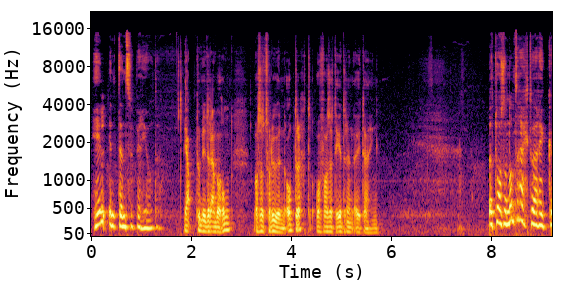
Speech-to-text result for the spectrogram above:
heel intense periode. Ja, toen u eraan begon, was het voor u een opdracht of was het eerder een uitdaging? Het was een opdracht waar ik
